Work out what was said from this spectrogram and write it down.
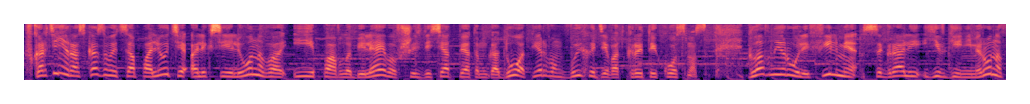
В картине рассказывается о полете Алексея Леонова и Павла Беляева в 1965 году, о первом выходе в открытый космос. Главные роли в фильме сыграли Евгений Миронов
